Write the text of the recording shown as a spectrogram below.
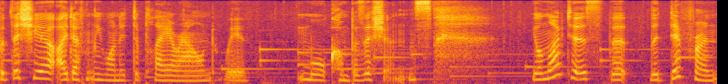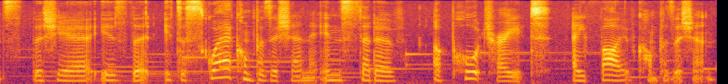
But this year I definitely wanted to play around with more compositions. You'll notice that the difference this year is that it's a square composition instead of a portrait A5 composition.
